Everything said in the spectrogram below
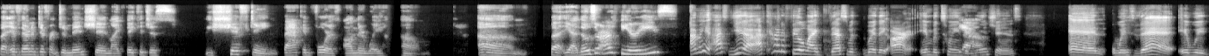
But if they're in a different dimension, like they could just be shifting back and forth on their way home. Um, but yeah, those are our theories. I mean, I yeah, I kind of feel like that's what where they are in between yeah. dimensions, and with that, it would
